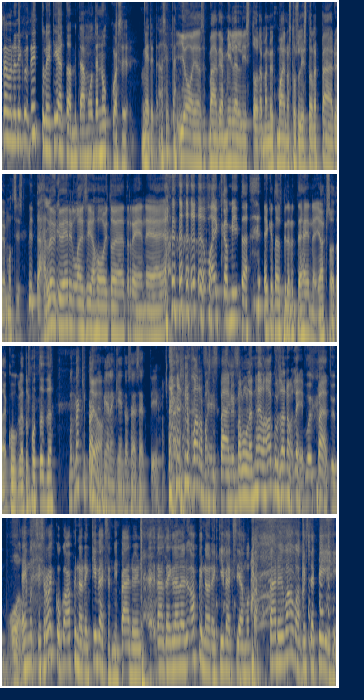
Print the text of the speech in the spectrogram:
Semmoinen niin kuin, nyt tuli tietoa, mitä muuten nukkuessa mietitään sitten. Joo, ja sit mä en tiedä mille listoille mä nyt mainostuslistoille päädyin, mutta siis tähän löytyy erilaisia hoitoja ja treenejä ja vaikka mitä. Eikä tässä pitänyt tehdä ennen jaksoa tämä googletus, mutta tota, Mutta mäkin päätin Joo. mielenkiintoiseen settiin. no varmasti Siis- siis, päädyin. siis- Mä luulen, että näillä hakusanoilla ei voi päätyä muualle. Ei, mutta siis roikkuuko apinoiden kivekset, niin päädyin, täältä ei kyllä löydy apinoiden kiveksiä, mutta päädyin vauva.fiihin.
